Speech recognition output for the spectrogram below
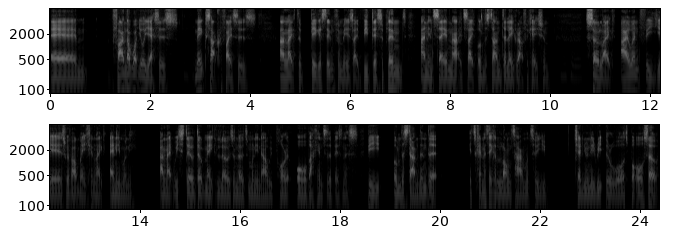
Um. Find out what your yes is. Make sacrifices. And like the biggest thing for me is like be disciplined. And in saying that, it's like understand delay gratification. So like I went for years without making like any money. And like we still don't make loads and loads of money now. We pour it all back into the business. Be understanding that it's gonna take a long time until you genuinely reap the rewards, but also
